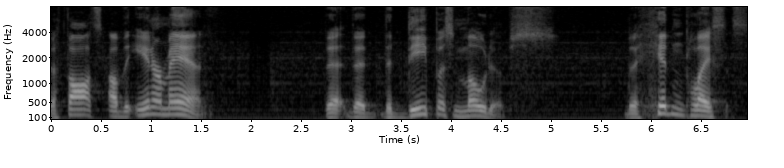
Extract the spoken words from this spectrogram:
the thoughts of the inner man, the, the, the deepest motives, the hidden places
